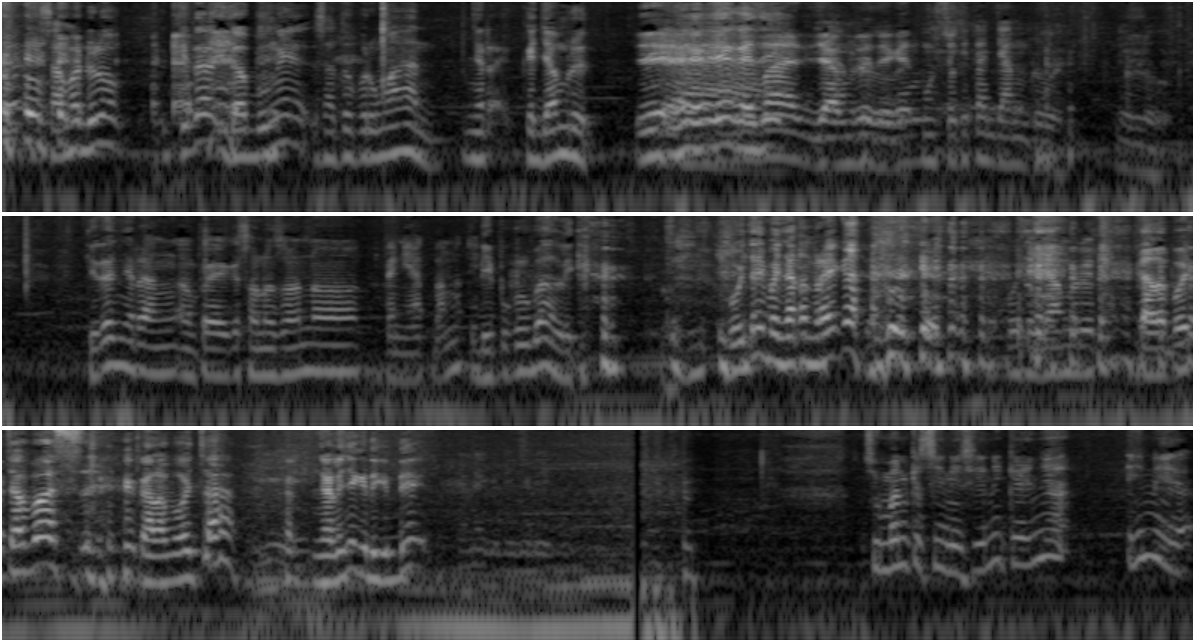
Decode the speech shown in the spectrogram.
sama dulu kita gabungnya satu perumahan nyer- ke Jamrut. Iya, iya gak sih? apaan, Jamrut ya kan. Musuh kita jamrut dulu. Kita nyerang sampai ke sono-sono Peniat banget ya. dipukul balik. Bocah banyakan mereka. Bocah jamrut. Kalau bocah bos. Kalau bocah Iya. nyalinya gede-gede. cuman ke sini sini kayaknya ini ya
